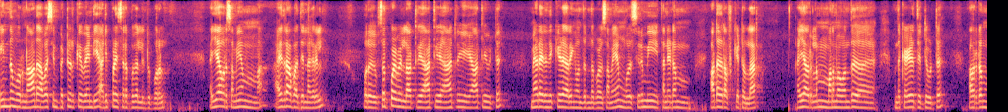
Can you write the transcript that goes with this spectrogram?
ஐந்தும் ஒரு நாடு அவசியம் பெற்றிருக்க வேண்டிய அடிப்படை சிறப்புகள் என்று பொருள். ஐயா ஒரு சமயம் ஹைதராபாத்தில் நகரில் ஒரு சொற்பொழிவில் ஆற்றி ஆற்றி ஆற்றி ஆற்றிவிட்டு மேடையிலிருந்து கீழே இறங்கி வந்திருந்த சமயம் ஒரு சிறுமி தன்னிடம் ஆட்டோகிராஃப் கேட்டுள்ளார். ஐயா அவர்களும் மனம வந்து அந்த கையெழுத்திட்டு விட்டு அவரிடம்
